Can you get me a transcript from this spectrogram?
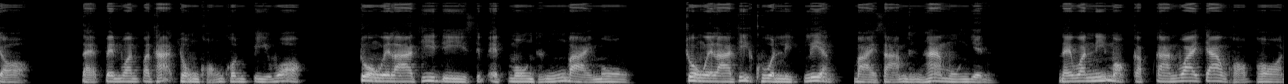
จอ แต่เป็นวันปะทะชงของคนปีวอก ช่วงเวลาที่ดี 11 โมงถึงบ่ายโมง ช่วงเวลาที่ควรหลีกเลี่ยงบ่าย3ถึง5โมงเย็น ในวันนี้เหมาะกับการไหว้เจ้าขอพร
